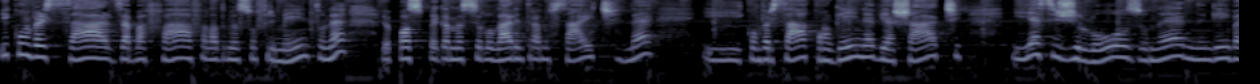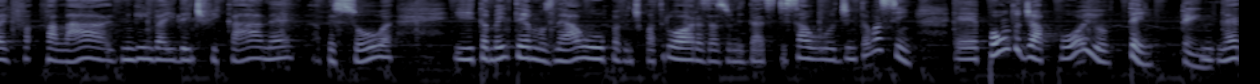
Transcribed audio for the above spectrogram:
e conversar, desabafar, falar do meu sofrimento, né? Eu posso pegar meu celular, entrar no site, né? E conversar com alguém, né? Via chat e é sigiloso, né? Ninguém vai falar, ninguém vai identificar, né, a pessoa. E também temos, né, a UPA 24 horas, as unidades de saúde. Então, assim, é, ponto de apoio tem. Tem. Né?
